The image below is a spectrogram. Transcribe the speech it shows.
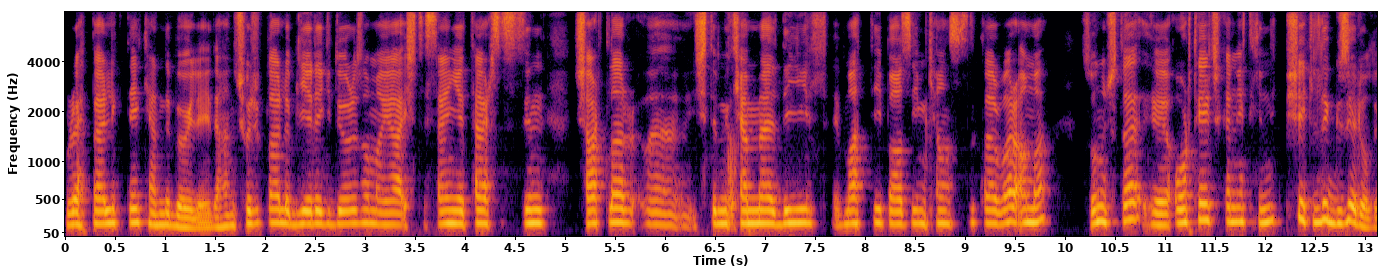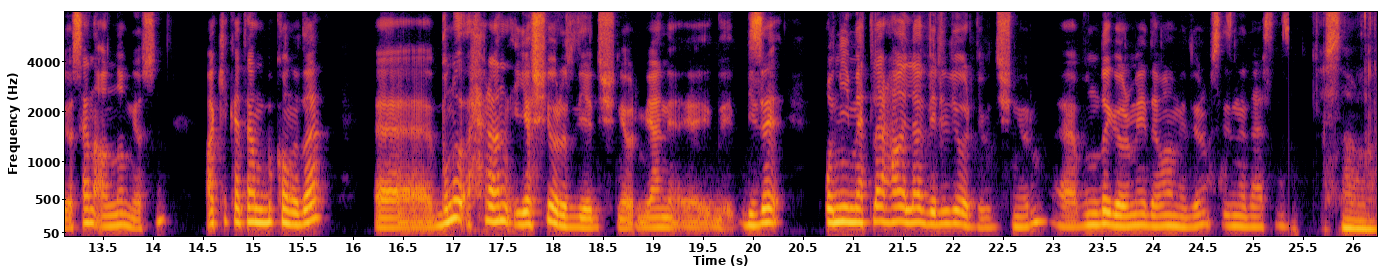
Bu rehberlikteyken de böyleydi. Hani çocuklarla bir yere gidiyoruz ama ya işte sen yetersizsin, şartlar e, işte mükemmel değil, e, maddi bazı imkansızlıklar var ama sonuçta e, ortaya çıkan etkinlik bir şekilde güzel oluyor. Sen anlamıyorsun. Hakikaten bu konuda ee, bunu her an yaşıyoruz diye düşünüyorum. Yani e, bize o nimetler hala veriliyor gibi düşünüyorum. Ee, bunu da görmeye devam ediyorum. Siz ne dersiniz? Estağfurullah.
